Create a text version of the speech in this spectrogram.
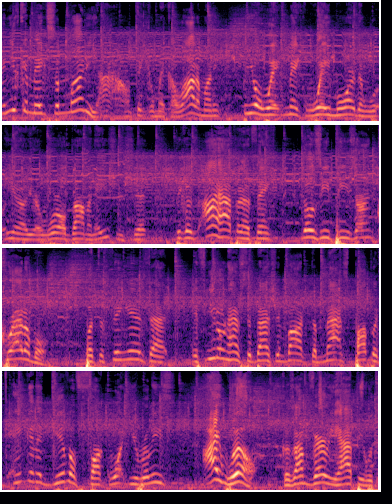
and you can make some money. I don't think you'll make a lot of money, but you'll make way more than you know your world domination shit. Because I happen to think those EPs are incredible. But the thing is that if you don't have Sebastian Bach, the mass public ain't gonna give a fuck what you release. I will, because I'm very happy with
